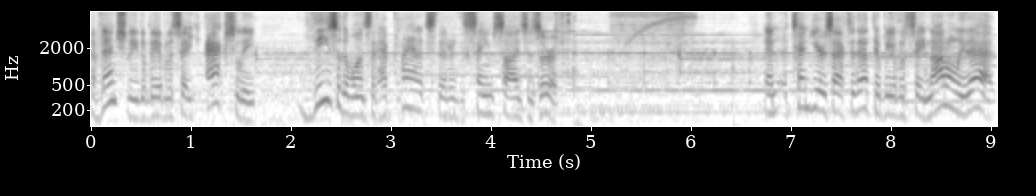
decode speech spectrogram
eventually they'll be able to say, actually, these are the ones that have planets that are the same size as Earth. And uh, 10 years after that, they'll be able to say not only that,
